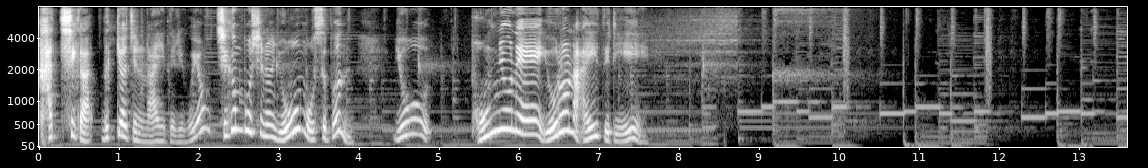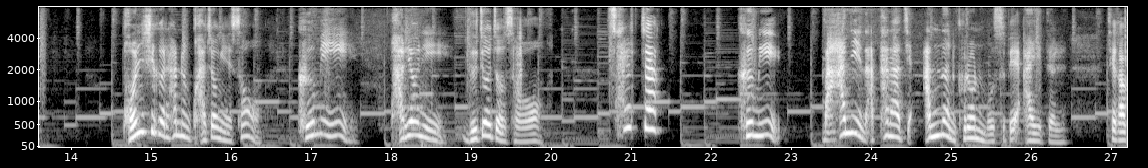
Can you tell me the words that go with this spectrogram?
가치가 느껴지는 아이들이고요. 지금 보시는 요 모습은 요 복륜의 요런 아이들이 번식을 하는 과정에서 금이 발현이 늦어져서 살짝 금이 많이 나타나지 않는 그런 모습의 아이들. 제가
